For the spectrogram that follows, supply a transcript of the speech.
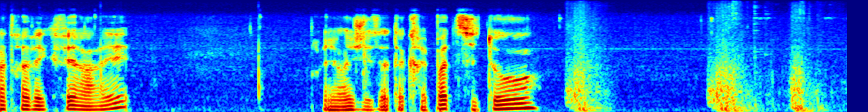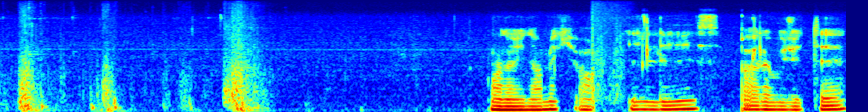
être avec Ferrari. A priori, je les attaquerai pas de sitôt. On a une armée qui va en c'est pas là où j'étais.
